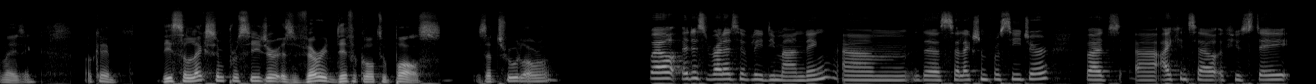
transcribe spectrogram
Amazing. Okay. The selection procedure is very difficult to pass. Is that true, Laura? Well, it is relatively demanding, um, the selection procedure, but uh, I can tell if you stay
